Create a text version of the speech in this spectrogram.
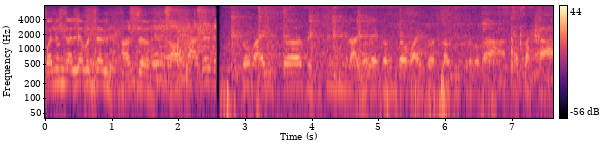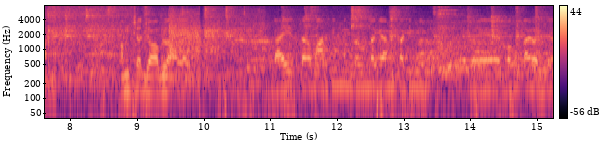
पलून चालल्याबद्दल अर्ज. तो वाईट फिनिशिंग झालेलं आहे करून तर वाईट वॉश लावली तर बघा असं काम. आमच्या जॉबला तर मार्किंग पण करून लगे आम्ही कटिंग करू. ते बघू काय होईल.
